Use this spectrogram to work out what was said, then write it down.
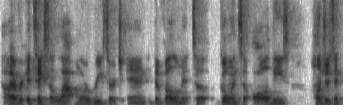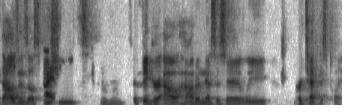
However, it takes a lot more research and development to go into all these hundreds and thousands of species right. mm-hmm. to figure out how to necessarily protect this plant.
